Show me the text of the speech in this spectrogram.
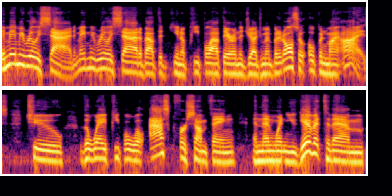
It made me really sad. It made me really sad about the, you know, people out there and the judgment, but it also opened my eyes to the way people will ask for something and then when you give it to them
